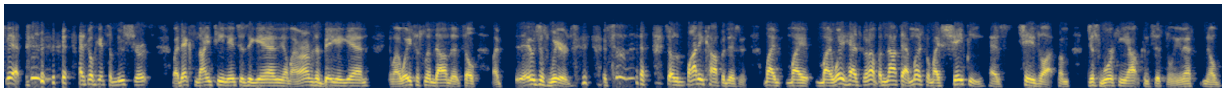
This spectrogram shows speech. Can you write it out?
fit. I had to go get some new shirts. My neck's 19 inches again. You know, my arms are big again. And my waist is slimmed down. To, so my it was just weird. so, so the body composition, my my my weight has gone up, but not that much. But my shaping has changed a lot from just working out consistently. And that's you know,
